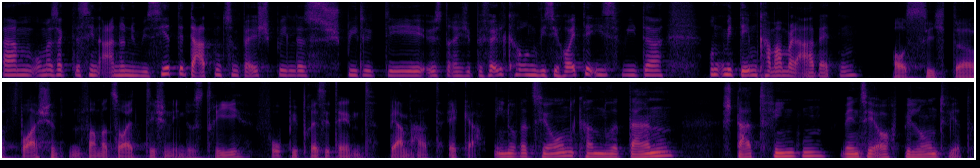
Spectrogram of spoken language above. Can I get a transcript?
ähm, wo man sagt, das sind anonymisierte Daten zum Beispiel, das spiegelt die österreichische Bevölkerung, wie sie heute ist, wieder und mit dem kann man mal arbeiten. Aus Sicht der forschenden pharmazeutischen Industrie, FOPI-Präsident Bernhard Ecker. Innovation kann nur dann stattfinden, wenn sie auch belohnt wird.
